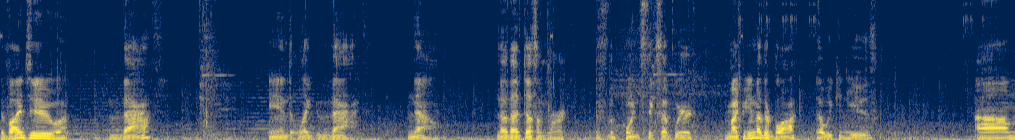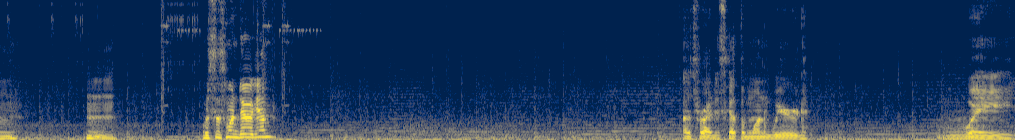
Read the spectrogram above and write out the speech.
If I do that, and like that. No. No, that doesn't work. Because the point sticks up weird. There might be another block that we can use. Um... Hmm. What's this one do again? That's right, it's got the one weird... Wait,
